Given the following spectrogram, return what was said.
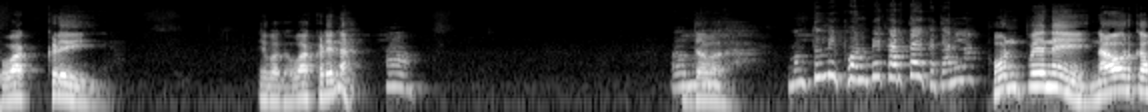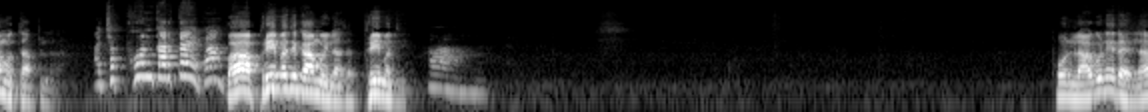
वाकडे. हे बघा वाकडे ना? हा. अ, मग- दवा. मग तुम्ही फोन पे करताय का त्यांना? फोन पे नाही नावावर काम होतं आपलं. अच्छा फोन करताय का? फ्री मध्ये काम होईल आता फ्री मध्ये हा फोन लागू नाही राहिला.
